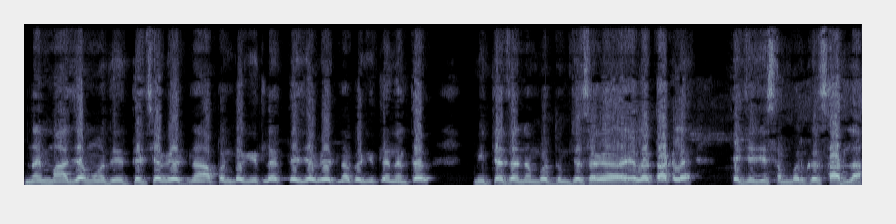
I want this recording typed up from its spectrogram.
नाही माझ्यामध्ये त्याच्या वेदना आपण बघितल्या त्याच्या वेदना बघितल्यानंतर मी त्याचा नंबर तुमच्या सगळ्या ह्याला टाकलाय. त्याच्याशी संपर्क साधला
